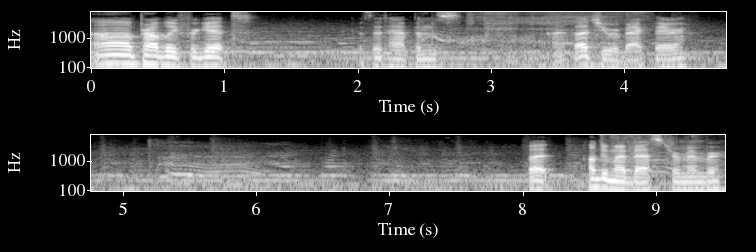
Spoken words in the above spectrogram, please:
I'll probably forget, because it happens. I thought you were back there. But I'll do my best to remember.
